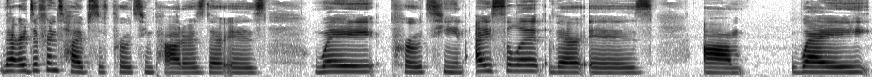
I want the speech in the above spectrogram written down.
there are different types of protein powders. There is whey protein isolate, there is um, whey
